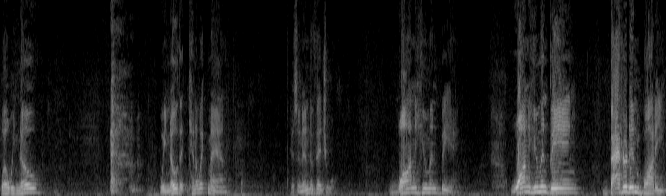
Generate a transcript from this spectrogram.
Well, we know we know that Kennewick Man is an individual, one human being one human being, battered in body,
